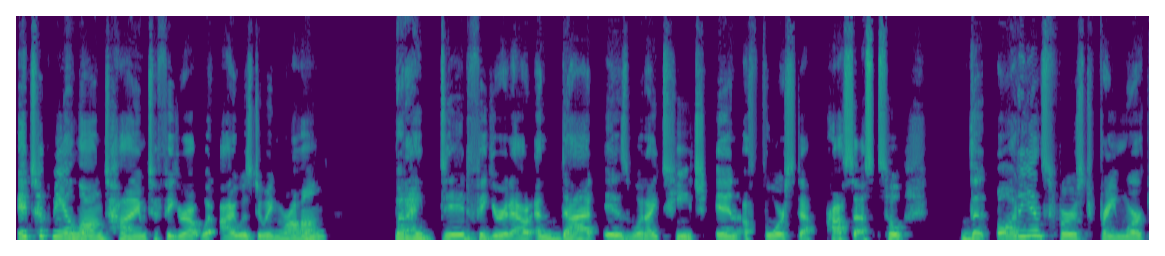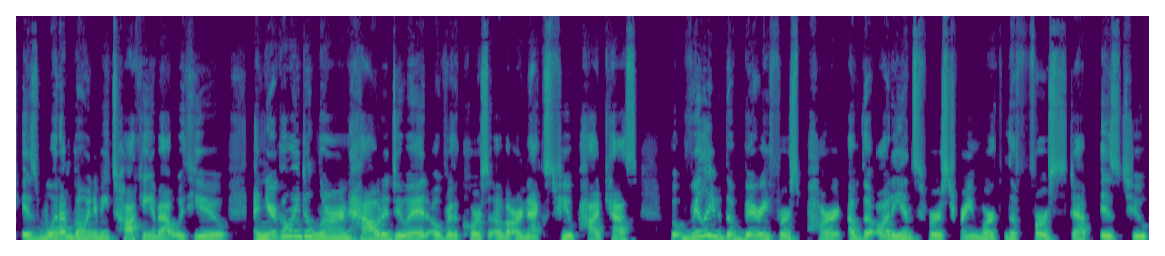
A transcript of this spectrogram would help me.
it took me a long time to figure out what I was doing wrong, but I did figure it out. And that is what I teach in a four step process. So the audience first framework is what I'm going to be talking about with you. And you're going to learn how to do it over the course of our next few podcasts. But really, the very first part of the audience first framework, the first step is to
